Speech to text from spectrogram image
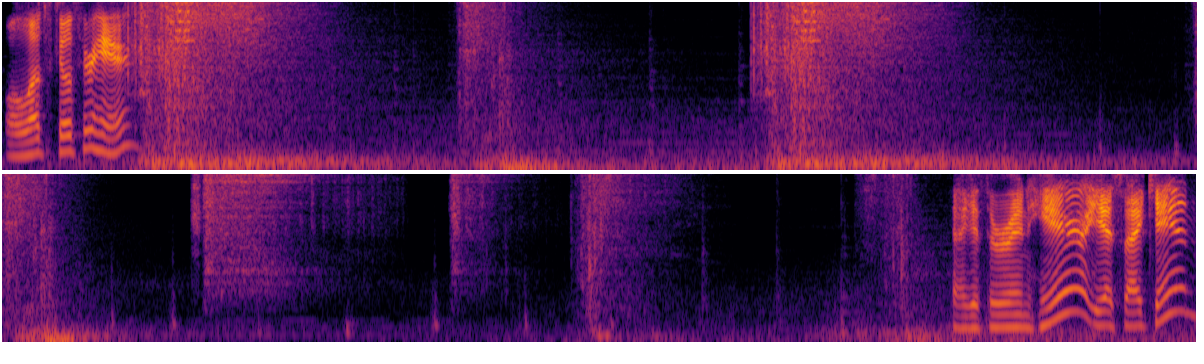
Well, let's go through here. Can I get through in here? Yes, I can.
